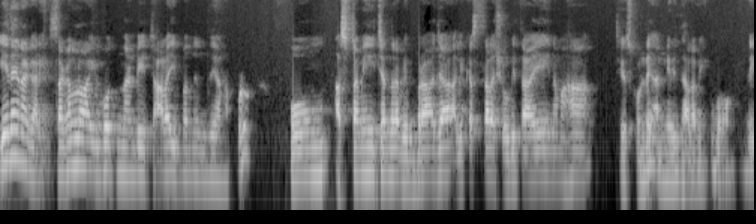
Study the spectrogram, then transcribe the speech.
ఏదైనా కానీ సగంలో ఆగిపోతుందండి చాలా ఇబ్బంది ఉంది అన్నప్పుడు ఓం అష్టమి చంద్ర విభ్రాజ అలికస్థల శోభితాయే నమ. చేసుకోండి అన్ని విధాల మీకు బాగుంటుంది.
